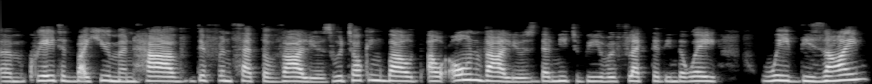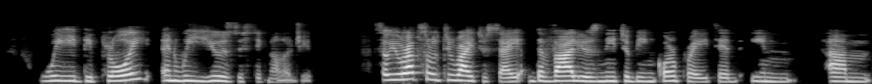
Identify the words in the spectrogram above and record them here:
um, created by human have different set of values. We're talking about our own values that need to be reflected in the way we design, we deploy, and we use this technology. So you're absolutely right to say the values need to be incorporated in um,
